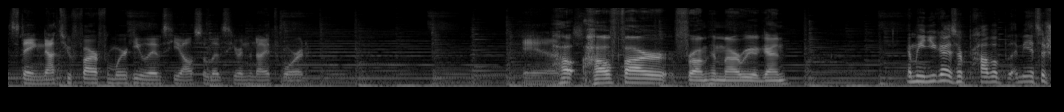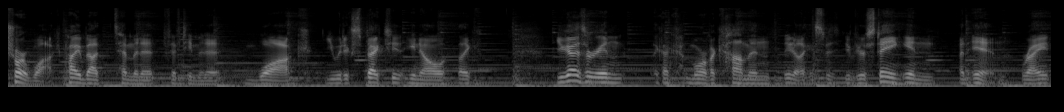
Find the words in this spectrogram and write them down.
staying not too far from where he lives. He also lives here in the Ninth Ward. And how how far from him are we again? I mean, you guys are probably. I mean, it's a short walk, probably about ten minute, fifteen minute walk. You would expect, you know, like you guys are in like a more of a common, you know, like if you're staying in an inn, right?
